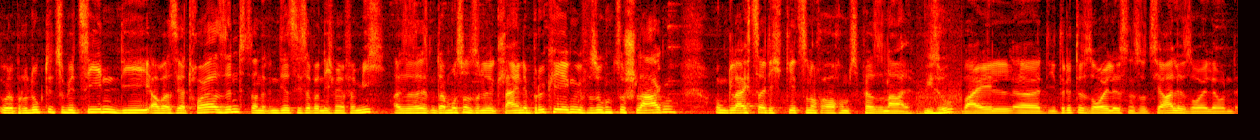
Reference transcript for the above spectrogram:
oder Produkte zu beziehen, die aber sehr teuer sind. Dann rendiert es sich aber nicht mehr für mich. Also da muss man so eine kleine Brücke irgendwie versuchen zu schlagen. Und gleichzeitig geht es noch auch ums Personal. Wieso? Weil äh, die dritte Säule ist eine soziale Säule. Und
